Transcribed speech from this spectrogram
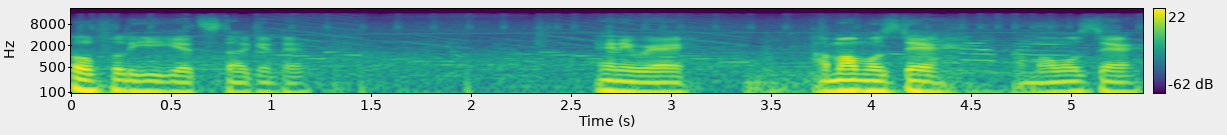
Hopefully he gets stuck in there. Anyway, I'm almost there. I'm almost there.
